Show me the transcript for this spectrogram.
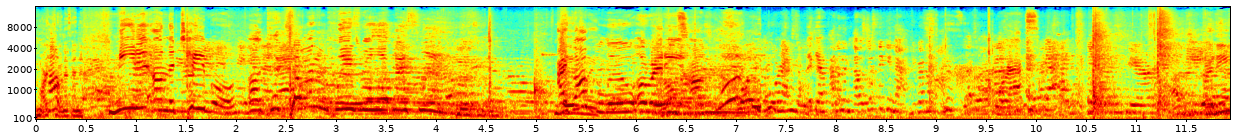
Mark Jonathan. Knead it on the table. Uh, can someone please roll up my sleeve? I got blue already on. Ready?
